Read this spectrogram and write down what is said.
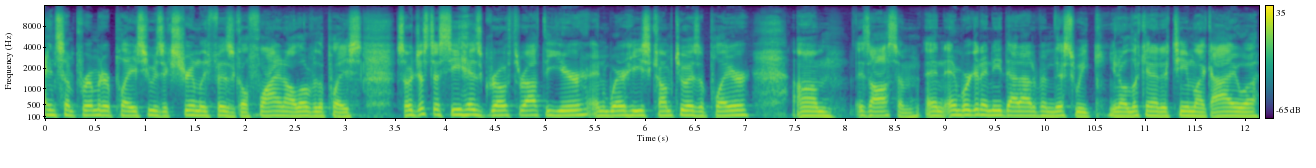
in some perimeter plays. He was extremely physical, flying all over the place. So just to see his growth throughout the year and where he's come to as a player um, is awesome. And and we're going to need that out of him this week. You know, looking at a team like Iowa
